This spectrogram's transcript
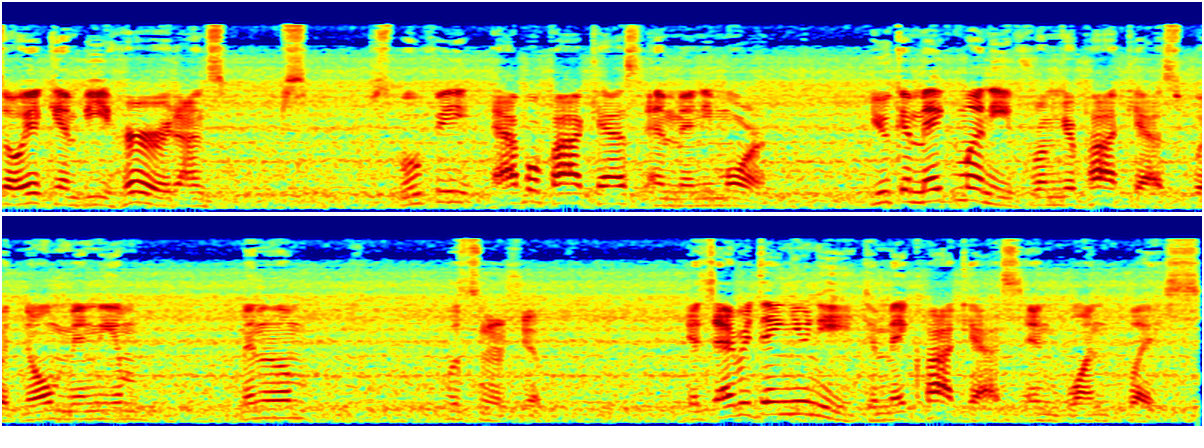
so it can be heard on Spotify, Apple Podcasts, and many more. You can make money from your podcast with no minimum minimum listenership. It's everything you need to make podcasts in one place.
